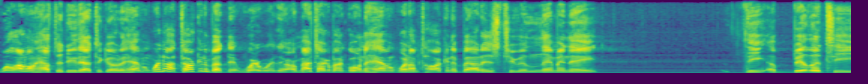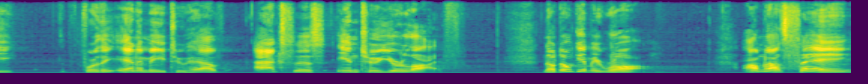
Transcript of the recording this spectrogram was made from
Well, I don't have to do that to go to heaven. We're not talking about that. We're, I'm not talking about going to heaven. What I'm talking about is to eliminate the ability for the enemy to have access into your life. Now, don't get me wrong. I'm not saying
